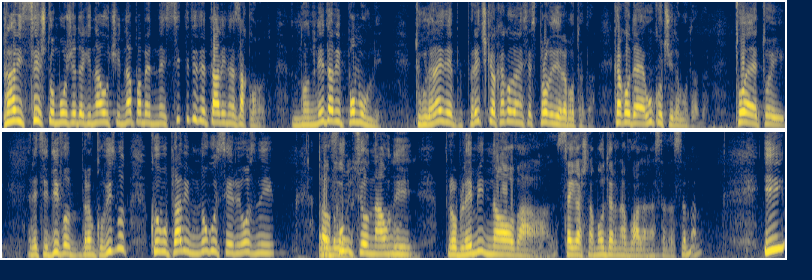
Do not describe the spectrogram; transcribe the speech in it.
прави се што може да ги научи на памет на сите детали на законот, но не да ви помогне, туку да најде пречка како да не се спроведи работата, како да ја укочи работата. Тоа е тој рецидив од бранковизмот кој му прави многу сериозни Проблеми. функционални проблеми на ова сегашна модерна влада на СДСМ и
